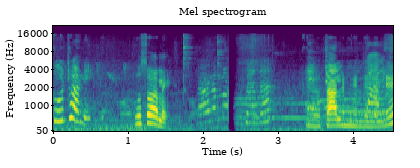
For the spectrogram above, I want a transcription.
కూర్చోండి. కూర్చోవాలి. తాలింపు గింజలండి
